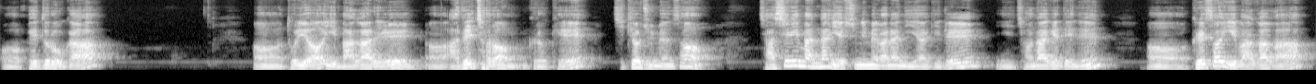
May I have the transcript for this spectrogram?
어, 베드로가 어, 도리어 이 마가를 어, 아들처럼 그렇게 지켜주면서 자신이 만난 예수님에 관한 이야기를 전하게 되는 어, 그래서 이 마가가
